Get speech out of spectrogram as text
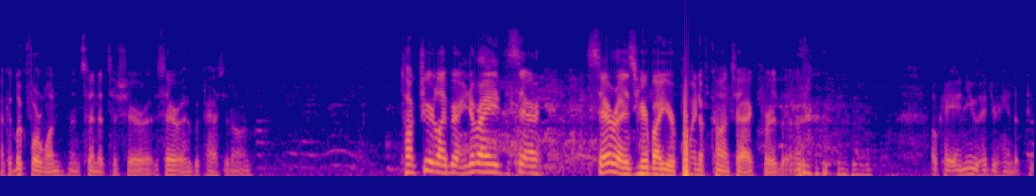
I could look for one and send it to Sarah, Sarah, who could pass it on. Talk to your librarian. Right, Sarah. Sarah is here by your point of contact for the. okay, and you had your hand up too.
